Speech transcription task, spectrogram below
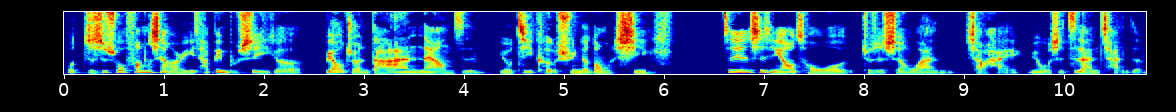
我只是说方向而已，它并不是一个标准答案那样子有迹可循的东西。这件事情要从我就是生完小孩，因为我是自然产的，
